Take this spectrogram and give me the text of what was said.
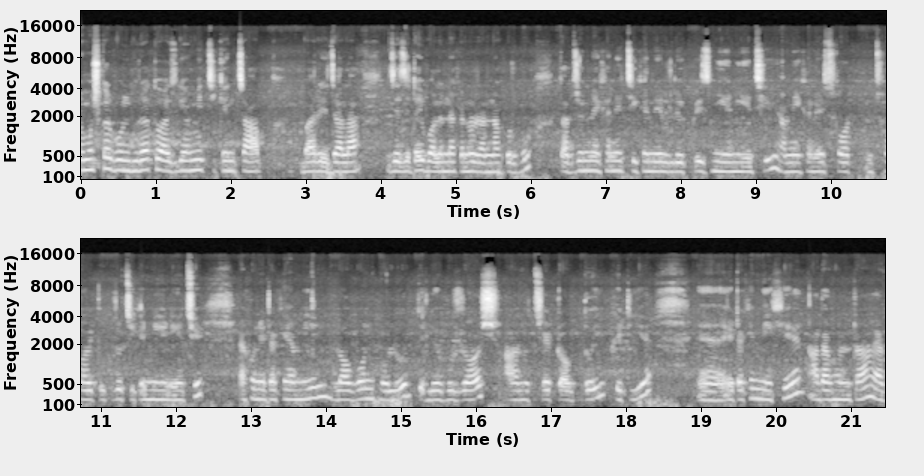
নমস্কার বন্ধুরা, তো আজকে আমি চিকেন চাপ বা রেজালা যে যেটাই বলেন না কেন রান্না করব। তার জন্য এখানে চিকেনের লেগ পিস নিয়ে নিয়েছি। আমি এখানে ছয় টুকরো চিকেন নিয়ে নিয়েছি। এখন এটাকে আমি লবণ, হলুদ, লেবুর রস আর হচ্ছে টক দই ফেটিয়ে এটাকে মেখে আধা ঘণ্টা, এক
